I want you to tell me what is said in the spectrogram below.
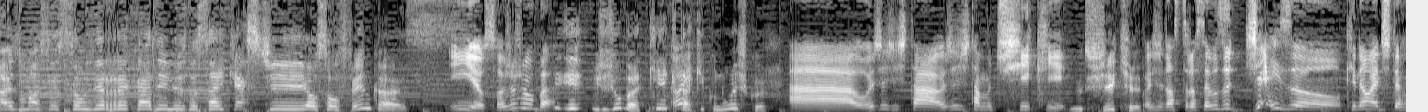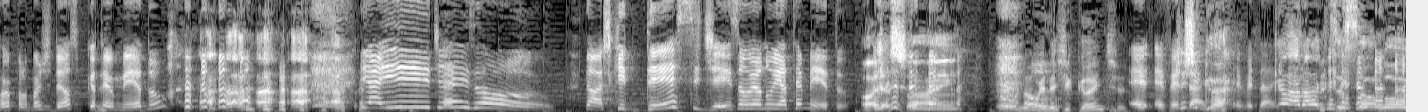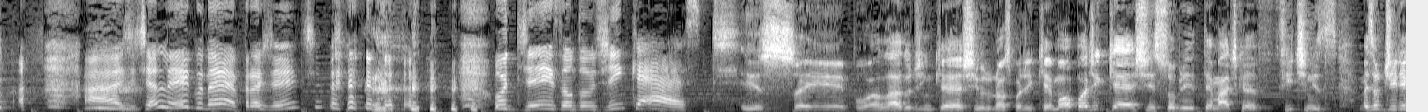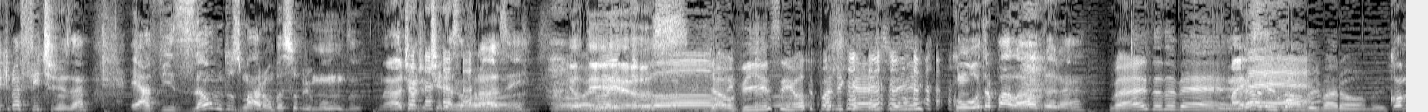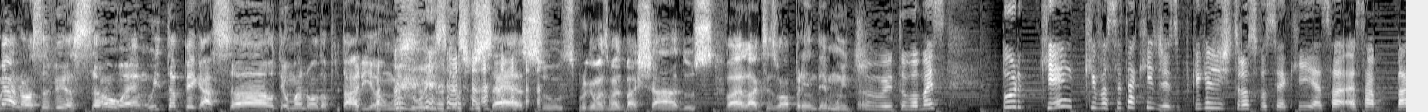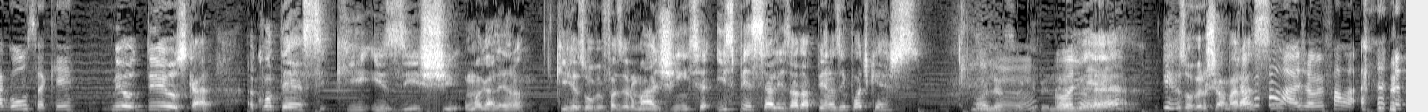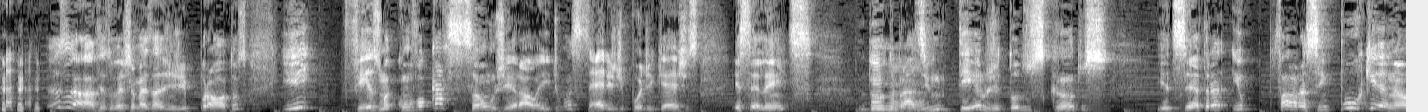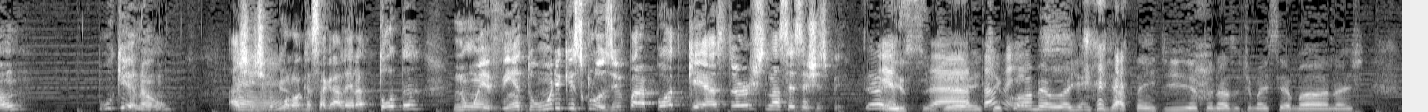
Mais uma sessão de recadilhos do SciCast. Eu sou o Fencas. E eu sou a Jujuba. E, e, Juba, quem é que tá Oi. aqui conosco? Ah, hoje a gente tá, hoje a gente tá muito chique. Muito chique. Hoje nós trouxemos o Jason, que não é de terror, pelo amor de Deus, porque eu tenho medo. e aí, Jason? Não, acho que desse Jason eu não ia ter medo. Olha só, hein? Ou não, ele é gigante. É, é verdade, gigante. é verdade. Caraca, vocês são loucos. Ah, a gente é leigo, né? Pra gente. o Jason do Gincast. Isso aí, pô. Lá do Dreamcast, o nosso podcast, o maior podcast sobre temática fitness, mas eu diria que não é fitness, né? É a visão dos marombas sobre o mundo. Né? De onde eu tirei essa Oh. frase, hein? Meu Olha. Deus! bom. Já ouvi isso em outro podcast, hein? Com outra palavra, né? Mas tudo bem. Mas é a é. dos marombas. Como é a nossa versão, é muita pegação, tem o Manual da Putaria 1 e 2, que é sucesso, os programas mais baixados. Vai lá que vocês vão aprender muito. Muito bom, mas por que que você tá aqui, Jason? Por que, que a gente trouxe você aqui, essa, essa bagunça aqui? Meu Deus, cara. Acontece que existe uma galera que resolveu fazer uma agência especializada apenas em podcasts. Olha só que beleza. Olha. É. E resolveram chamar Já ouvi falar, já ouvi falar. Exato, resolveram chamar essa agência de Protos e fez uma convocação geral aí de uma série de podcasts excelentes. do, do Brasil inteiro, de todos os cantos e etc. E falaram assim: por que não? Por que não? A gente não coloca essa galera toda num evento único e exclusivo para podcasters na CCXP. É isso, Exatamente. gente. Como eu- a gente já tem dito nas últimas semanas,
